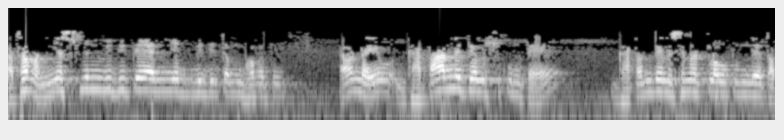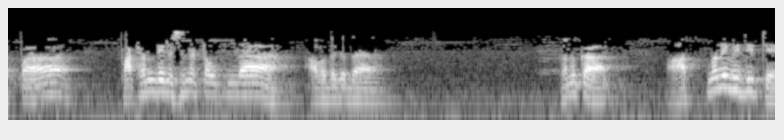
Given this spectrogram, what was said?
కథం అన్యస్మిన్ విదితే అన్యద్విదితం భవతి. ఏమండి ఘటాన్ని తెలుసుకుంటే ఘటం తెలిసినట్లు అవుతుందే తప్ప పటం తెలిసినట్టు అవుతుందా అవదు కదా. కనుక ఆత్మని విదితే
